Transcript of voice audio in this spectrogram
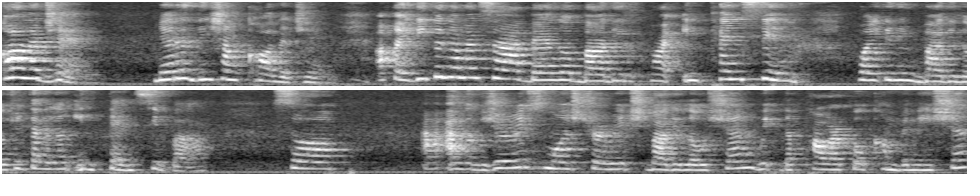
Collagen. Meron din siyang collagen. Okay, dito naman sa Bello Body Intensive whitening body lotion, talagang intensive ah. So, uh, a luxurious moisture-rich body lotion with the powerful combination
